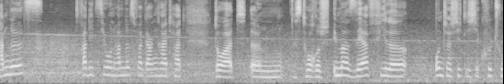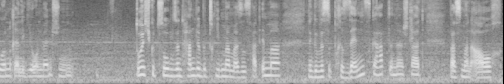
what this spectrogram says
Handelstradition, Handelsvergangenheit hat. Dort ähm, historisch immer sehr viele unterschiedliche Kulturen, Religionen, Menschen durchgezogen sind, Handel betrieben haben. Also es hat immer eine gewisse Präsenz gehabt in der Stadt, was man auch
